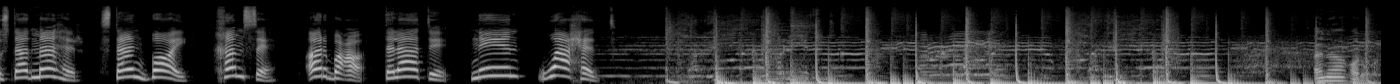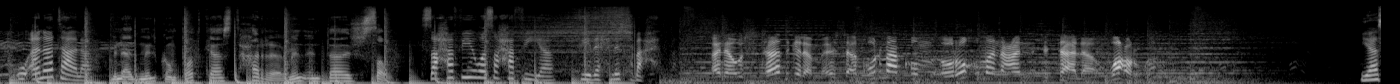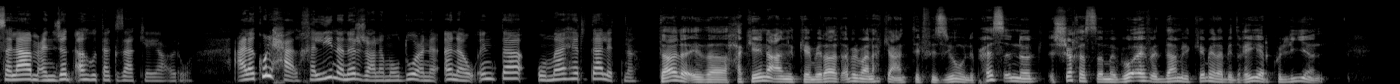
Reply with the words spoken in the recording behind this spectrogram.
أستاذ ماهر stand by خمسة أربعة ثلاثة اثنين واحد. أنا عروة. وأنا تالا. بنقدم لكم بودكاست حرر من إنتاج صوت. صحفي وصحفية في رحلة بحث. أنا أستاذ قلم سأكون معكم رغما عن تالا وعروة. يا سلام عن جد قهوتك زاكية يا عروة. على كل حال خلينا نرجع لموضوعنا أنا وإنت وماهر ثالثنا. تالا إذا حكينا عن الكاميرات قبل ما نحكي عن التلفزيون بحس إنه الشخص لما بيوقف قدام الكاميرا بيتغير كلياً.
